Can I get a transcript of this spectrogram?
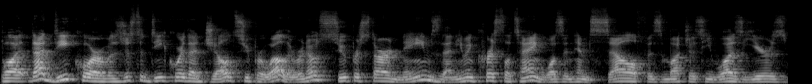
But that decor was just a decor that gelled super well. There were no superstar names then. Even Chris Letang wasn't himself as much as he was years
